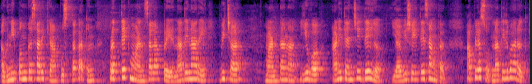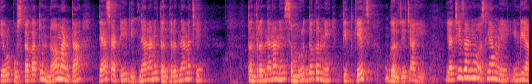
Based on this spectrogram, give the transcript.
अग्निपंखसारख्या पुस्तकातून प्रत्येक माणसाला प्रेरणा देणारे विचार मांडताना युवक आणि त्यांचे ध्येय याविषयी ते सांगतात. आपल्या स्वप्नातील भारत केवळ पुस्तकातून न मांडता त्यासाठी विज्ञान आणि तंत्रज्ञानाचे तंत्रज्ञानाने समृद्ध करणे तितकेच गरजेचे आहे. याची जाणीव असल्यामुळे India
